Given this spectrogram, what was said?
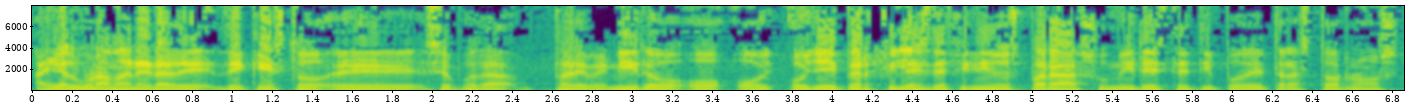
¿Hay alguna manera de, de que esto eh, se pueda prevenir o, ya hay perfiles definidos para asumir este tipo de trastornos?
